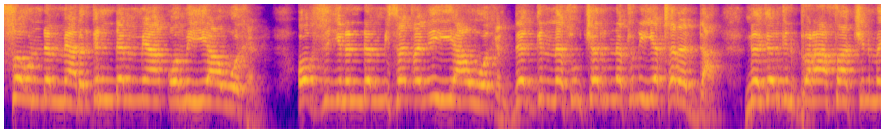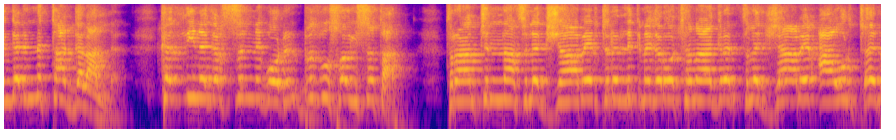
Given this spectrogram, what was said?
ሰው እንደሚያደርግ እንደሚያቆም እያወቅን ኦክሲጅን እንደሚሰጠን እያወቅን ደግነቱን ቸርነቱን እየተረዳን ነገር ግን በራሳችን መንገድ እንታገላለን። ከዚህ ነገር ስንጎድል ብዙ ሰው ይስታል ትናንትና ስለ እግዚአብሔር ትልልቅ ነገሮች ተናግረን ስለ እግዚአብሔር አውርተን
